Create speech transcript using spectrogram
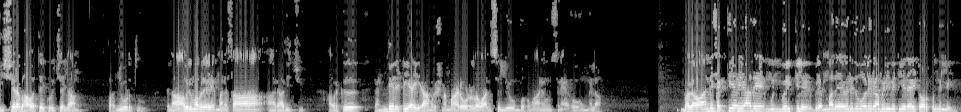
ഈശ്വരഭാവത്തെക്കുറിച്ചെല്ലാം പറഞ്ഞു കൊടുത്തു എല്ലാവരും അവരെ മനസ്സാ ആരാധിച്ചു. അവർക്ക് രണ്ടിരട്ടിയായി രാമകൃഷ്ണന്മാരോടുള്ള വാത്സല്യവും ബഹുമാനവും സ്നേഹവും എല്ലാം. ഭഗവാന്റെ ശക്തി അറിയാതെ മുൻപൊരിക്കൽ ബ്രഹ്മദേവൻ ഇതുപോലെ ഒരു അമിളി പറ്റിയതായിട്ട് ഓർക്കുന്നില്ലേ?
